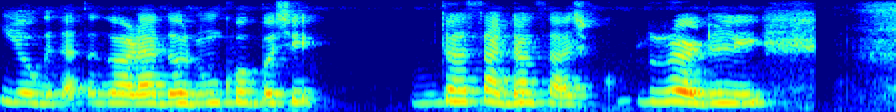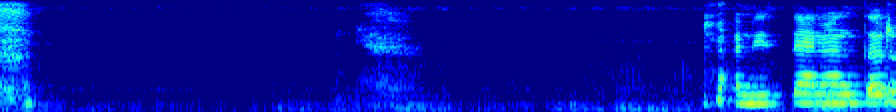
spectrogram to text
योगदाचा गळा धरून खूप अशी ढसा ढसा खूप रडली. आणि त्यानंतर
